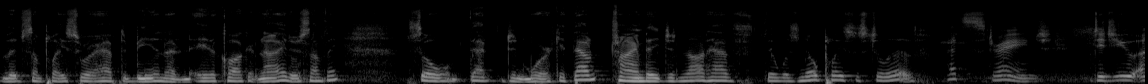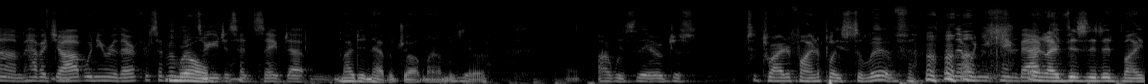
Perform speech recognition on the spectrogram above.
to live someplace where I have to be in at eight o'clock at night or something. So that didn't work. At that time, they did not have. There was no places to live. That's strange. Did you um, have a job when you were there for seven months, or you just had saved up? I didn't have a job when I was there. I was there just to try to find a place to live. And then when you came back, and I visited my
